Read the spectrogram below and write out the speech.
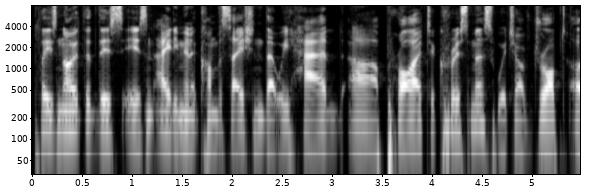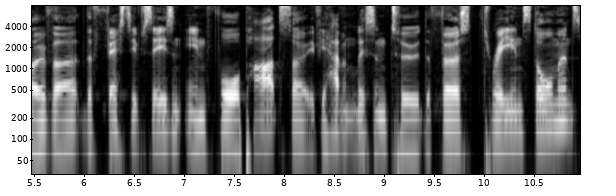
Please note that this is an 80 minute conversation that we had uh, prior to Christmas, which I've dropped over the festive season in four parts. So if you haven't listened to the first three installments,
